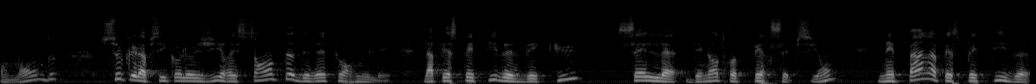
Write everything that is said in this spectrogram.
au monde, ce que la psychologie récente devait formuler. La perspective vécue, celle de notre perception, n'est pas la perspective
